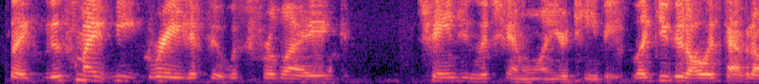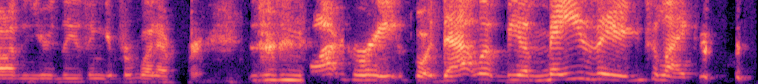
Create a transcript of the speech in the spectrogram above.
It's like this might be great if it was for like changing the channel on your TV. Like you could always have it on and you're losing it for whatever. This is not great for that. Would be amazing to like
